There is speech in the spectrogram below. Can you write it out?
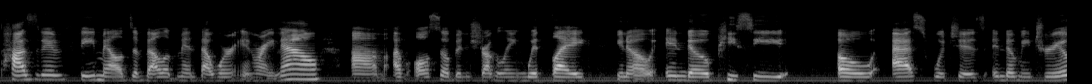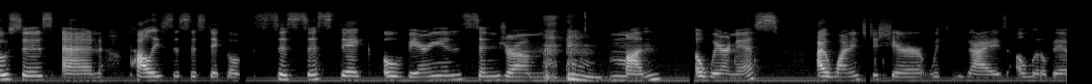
positive female development that we're in right now. Um, I've also been struggling with like, you know, endo PCOS, which is endometriosis and polycystic cystic ovarian syndrome month awareness. I wanted to share with you guys a little bit.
